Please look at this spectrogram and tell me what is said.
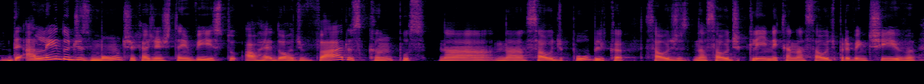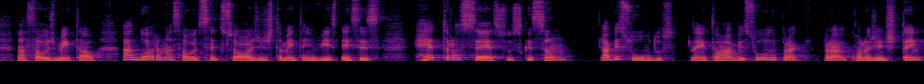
De, além do desmonte que a gente tem visto ao redor de vários campos na, na saúde pública, saúde, na saúde clínica, na saúde preventiva, na saúde mental, agora na saúde sexual a gente também tem visto esses retrocessos que são absurdos. Né? Então é absurdo para quando a gente tem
